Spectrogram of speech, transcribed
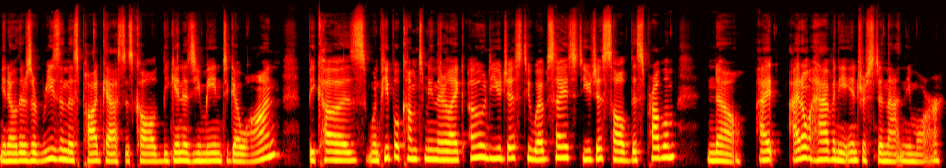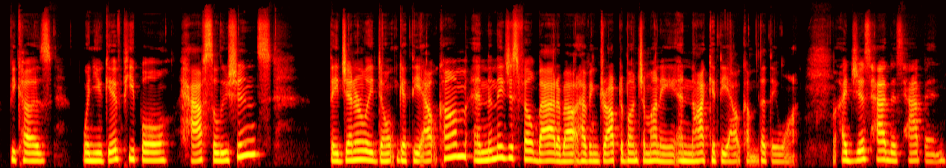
You know, there's a reason this podcast is called Begin As You Mean to Go On, because when people come to me and they're like, oh, do you just do websites? Do you just solve this problem? No, I, I don't have any interest in that anymore because when you give people half solutions, they generally don't get the outcome. And then they just feel bad about having dropped a bunch of money and not get the outcome that they want. I just had this happen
